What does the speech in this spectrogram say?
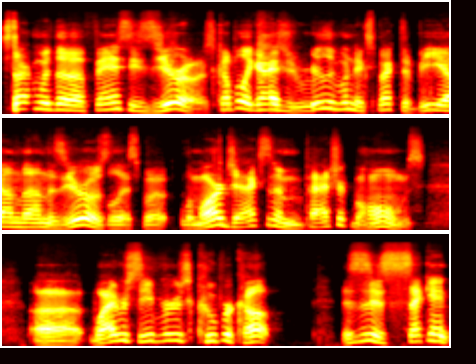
Starting with the fantasy zeros, a couple of guys you really wouldn't expect to be on the, on the zeros list, but Lamar Jackson and Patrick Mahomes. Uh, wide receivers, Cooper Kupp. This is his second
